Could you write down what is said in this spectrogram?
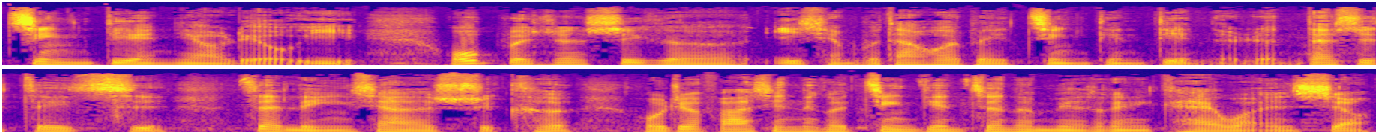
静电要留意。我本身是一个以前不太会被静电电的人，但是这次在零下的时刻，我就发现那个静电真的没有在跟你开玩笑。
